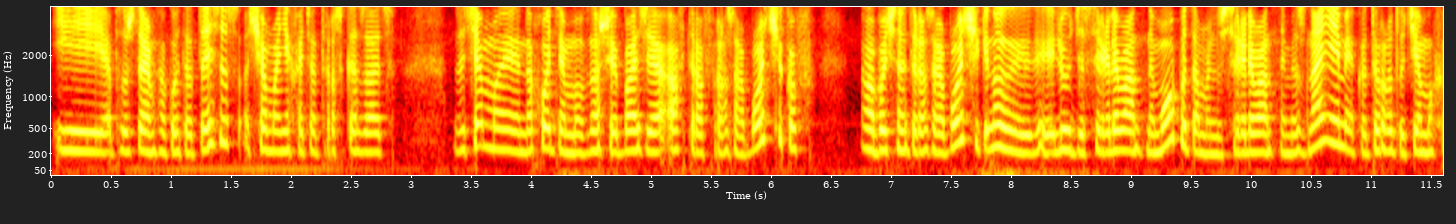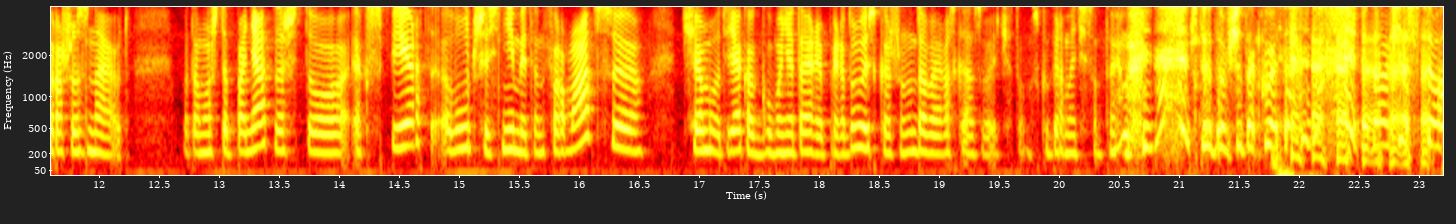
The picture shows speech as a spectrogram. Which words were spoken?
и обсуждаем какой-то тезис, о чем они хотят рассказать. Затем мы находим в нашей базе авторов-разработчиков, Обычно это разработчики, ну или люди с релевантным опытом или с релевантными знаниями, которые эту тему хорошо знают. Потому что понятно, что эксперт лучше снимет информацию, чем вот я как гуманитарий приду и скажу, ну давай рассказывай, что там с кубернетисом твоим, что это вообще такое Это вообще что?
